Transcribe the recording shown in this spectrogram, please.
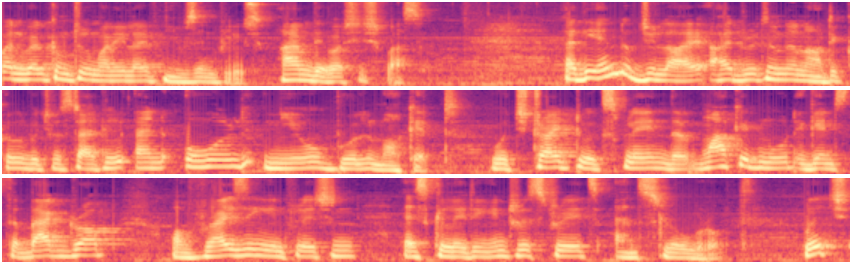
and welcome to Moneylife News and Views. I am Debashis Basu. At the end of July, I had written an article which was titled An Old New Bull Market, which tried to explain the market mood against the backdrop of rising inflation, escalating interest rates, and slow growth, which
